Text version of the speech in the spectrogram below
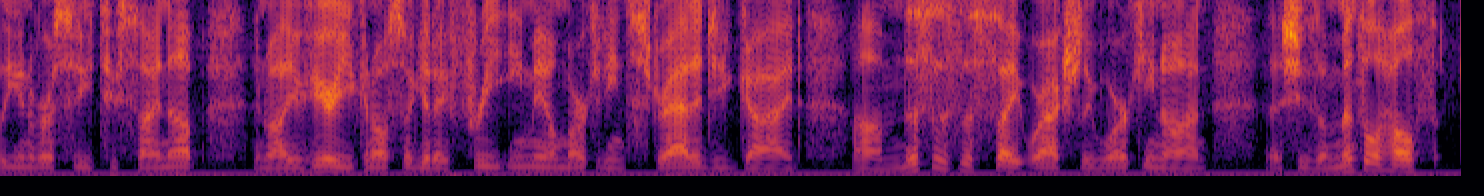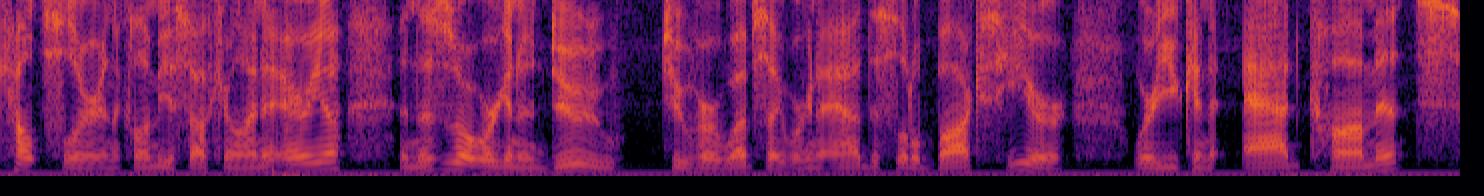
University to sign up. And while you're here, you can also get a free email marketing strategy guide. Um, this is the site we're actually working on. Uh, she's a mental health counselor in the Columbia, South Carolina area. And this is what we're going to do to her website. We're going to add this little box here where you can add comments.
